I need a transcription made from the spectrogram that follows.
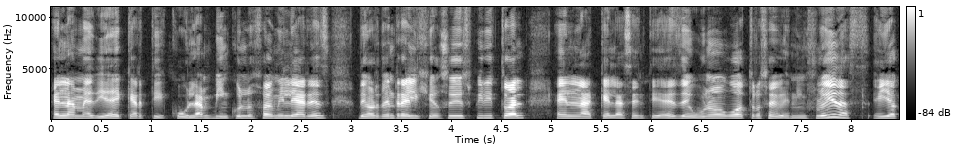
en la medida de que articulan vínculos familiares de orden religioso y espiritual en la que las entidades de uno u otro se ven influidas. Ello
